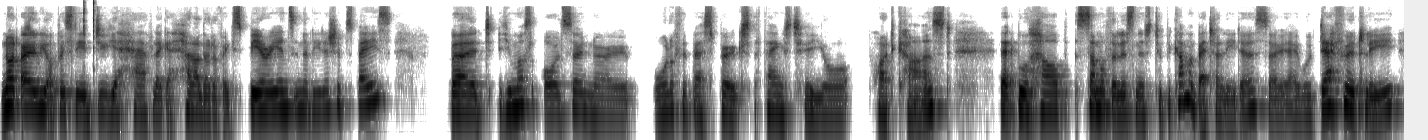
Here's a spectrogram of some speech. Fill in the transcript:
not only obviously do you have like a hell of a lot of experience in the leadership space, but you must also know all of the best books thanks to your podcast that will help some of the listeners to become a better leader. So I will definitely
